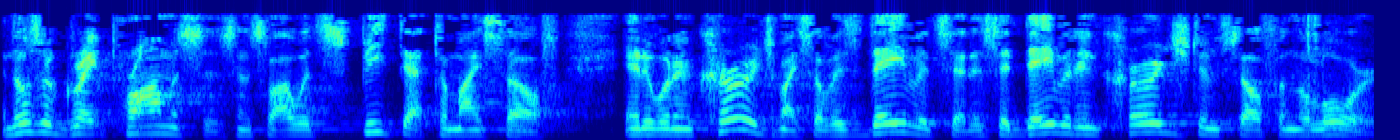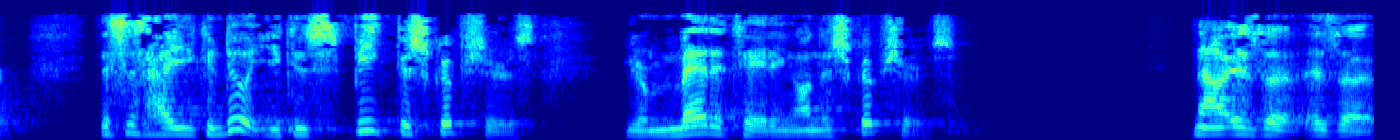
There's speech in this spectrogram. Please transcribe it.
And those are great promises. And so I would speak that to myself and it would encourage myself. As David said, it said David encouraged himself in the Lord. This is how you can do it. You can speak the scriptures. You're meditating on the scriptures. Now, as a, as a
